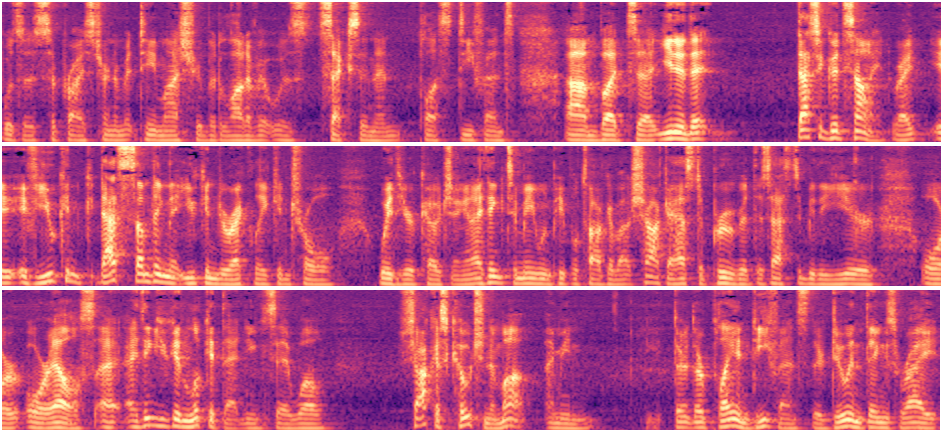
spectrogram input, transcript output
was a surprise tournament team last year, but a lot of it was Sexton and plus defense. Um, but uh, you know that that's a good sign, right? If you can, that's something that you can directly control with your coaching. And I think to me, when people talk about Shaka has to prove it, this has to be the year or or else. I, I think you can look at that and you can say, well, Shaka's coaching him up. I mean, they're they're playing defense. They're doing things right.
